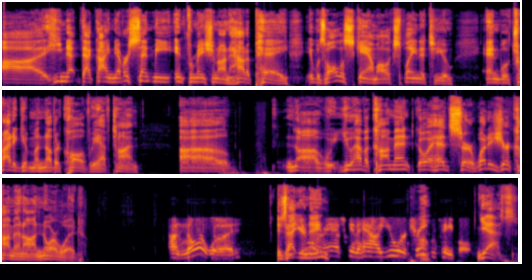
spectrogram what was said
Uh, he ne- that guy never sent me information on how to pay. It was all a scam. I'll explain it to you, and we'll try to give him another call if we have time. Uh, no, you have a comment? Go ahead, sir. What is your comment on Norwood? on Norwood. Is that your you name? Were asking how you were treating people. Yes.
